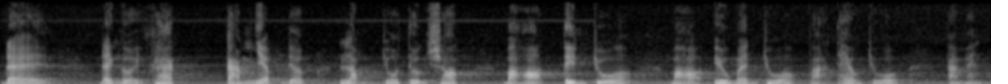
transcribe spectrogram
để để người khác cảm nhận được lòng Chúa thương xót mà họ tin Chúa, mà họ yêu mến Chúa và theo Chúa. Amen.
